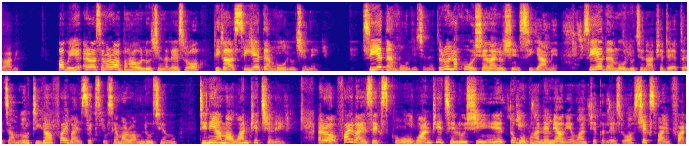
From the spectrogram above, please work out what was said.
သွားပြီ ဟုတ်ပြီအဲ့တော့ဆင်မတို့ကဘာကိုလိုချင်တယ်လဲဆိုတော့ဒီက C ရဲ့တန်ဖိုးကိုလိုချင်တယ် C ရဲ့တန်ဖိုးကိုလိုချင်တယ်သူတို့နှစ်ခုကိုရှင်းလိုက်လို့ရှိရင် C ရမယ် C ရဲ့တန်ဖိုးကိုလိုချင်တာဖြစ်တဲ့အတွက်ကြောင့်မလို့ဒီက5 by 6ကိုဆင်မတို့ကမလိုချင်ဘူးဒီနေရာမှာ1ဖြစ်ချင်တယ်အဲ့တော့5 by 6ကို1ဖြစ်ချင်လို့ရှိရင်သူ့ကိုဘာနဲ့မြောက်ရင်1ဖြစ်တယ်လဲဆိုတော့6 by 5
